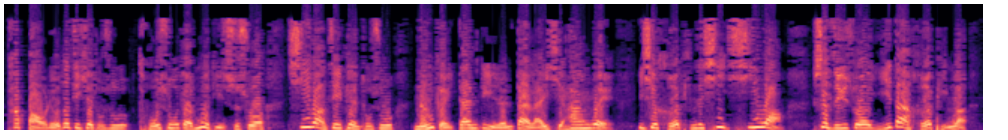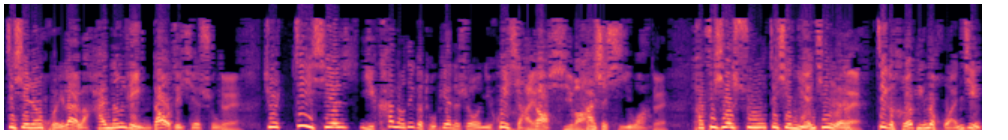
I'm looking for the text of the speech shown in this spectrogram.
他保留的这些图书图书的目的是说，希望这片图书能给当地人带来一些安慰，一些和平的希希望，甚至于说，一旦和平了，这些人回来了还能领到这些书。对，就是这些，你看到这个图片的时候，你会想到有希望它是希望。对，他这些书，这些年轻人，这个和平的环境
